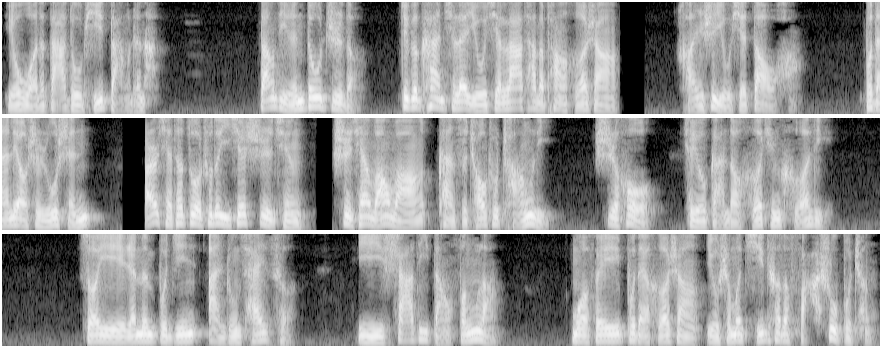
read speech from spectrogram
有我的大肚皮挡着呢。当地人都知道，这个看起来有些邋遢的胖和尚，很是有些道行。不但料事如神，而且他做出的一些事情，事前往往看似超出常理，事后却又感到合情合理。所以人们不禁暗中猜测：以沙堤挡风浪，莫非布袋和尚有什么奇特的法术不成？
